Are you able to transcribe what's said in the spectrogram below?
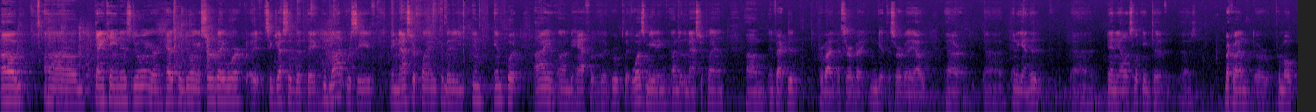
Um, um, Dan Kane is doing, or has been doing a survey work. It suggested that they did not receive a master plan committee in- input. I, on behalf of the group that was meeting under the master plan, um, in fact, did provide the survey and get the survey out. Uh, uh, And again, the- uh, Danielle is looking to uh, recommend or promote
